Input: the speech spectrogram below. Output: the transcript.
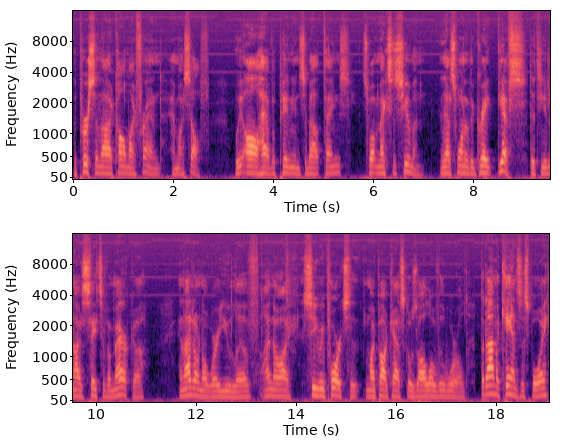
the person that I call my friend and myself. We all have opinions about things. It's what makes us human. And that's one of the great gifts that the United States of America, and I don't know where you live. I know I see reports that my podcast goes all over the world. But I'm a Kansas boy,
